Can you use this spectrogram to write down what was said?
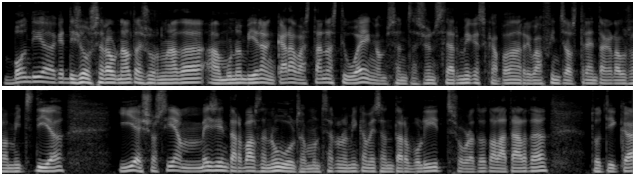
Bon dia, aquest dijous serà una altra jornada amb un ambient encara bastant estiuenc, amb sensacions tèrmiques que poden arribar fins als 30 graus al migdia i això sí, amb més intervals de núvols, amb un cel una mica més enterbolit, sobretot a la tarda, tot i que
